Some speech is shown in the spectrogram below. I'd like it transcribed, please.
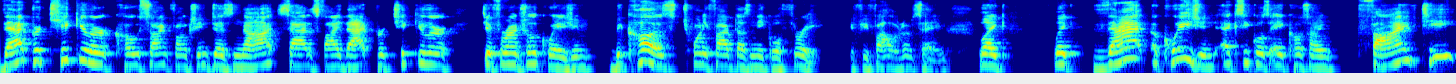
that particular cosine function does not satisfy that particular differential equation because 25 doesn't equal three, if you follow what I'm saying. Like, like that equation, x equals a cosine 5t,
